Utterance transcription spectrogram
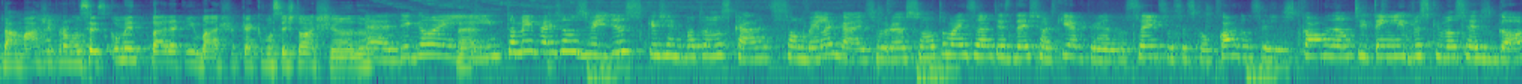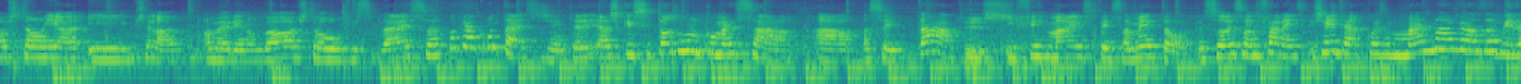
dá margem pra vocês comentarem aqui embaixo o que é que vocês estão achando. É, digam aí. Né? Também vejam os vídeos que a gente botou nos cards, são bem legais sobre o assunto, mas antes deixam aqui a opinião de vocês, se vocês concordam, se vocês discordam, se tem livros que vocês gostam e, e, sei lá, a maioria não gosta ou vice-versa. O que acontece, gente? Eu acho que se todo mundo começar a aceitar Isso. e firmar esse pensamento, ó, pessoas são diferentes. Gente, a coisa mais maravilhosa da vida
